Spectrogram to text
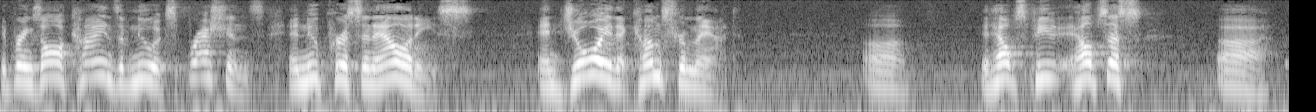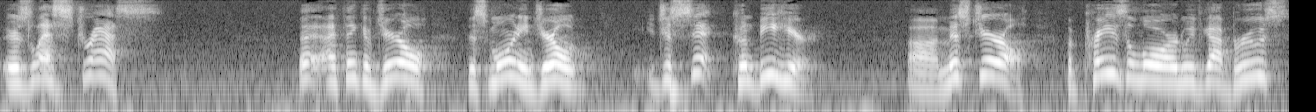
It brings all kinds of new expressions and new personalities and joy that comes from that. Uh, it helps, pe- helps us, uh, there's less stress. I think of Gerald this morning. Gerald, just sick, couldn't be here. Uh, miss Gerald. But praise the Lord, we've got Bruce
